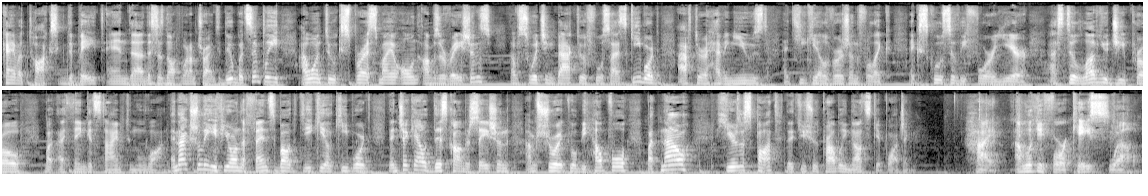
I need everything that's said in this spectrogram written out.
kind of a toxic debate and uh, this is not what I'm trying to do but simply I want to express my own observations of switching back to a full size keyboard after having used a TKL version for like exclusively for a year. I still love you G Pro but I think it's time to move on. And actually if you're on the fence about the TKL keyboard then check out this conversation. I'm sure it will be helpful but now here's a spot that you should probably not skip watching. Hi, I'm looking for a case. Well,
